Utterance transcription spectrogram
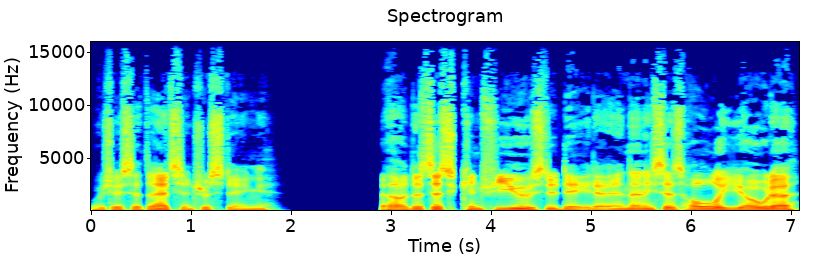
which I said, that's interesting. Oh, this is confused data. And then he says, holy Yoda.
